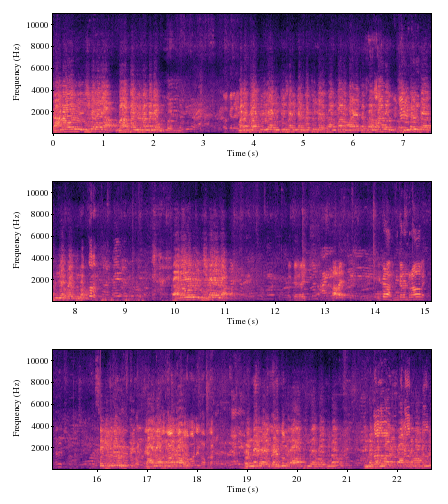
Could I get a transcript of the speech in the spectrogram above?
కానవూరు ఈశ్వరయ్య మాపల్లి మండలం. మనకు అతిథిగా విచ్చేసరికి ఇక్కడికి వచ్చి ఇక్కడ సన్మానం మా యొక్క సన్మానం కోరుతున్నాం. కానవూరు ఈశ్వరయ్య. Okay right. ఇక్కడ ఇంకా రెండు రావాలి. తొందరగా ఇక్కడికి రావాల్సిందిగా కోరుతున్నాం. చిన్న సన్మాన కార్యక్రమం ఉంది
